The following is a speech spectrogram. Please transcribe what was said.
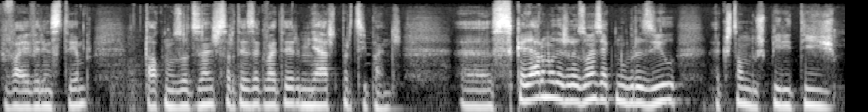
que vai haver em setembro, tal como nos outros anos, certeza que vai ter milhares de participantes. se calhar uma das razões é que no Brasil a questão do espiritismo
